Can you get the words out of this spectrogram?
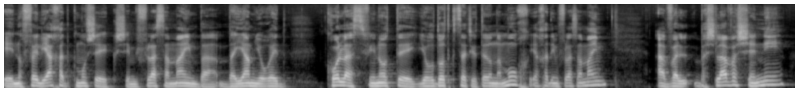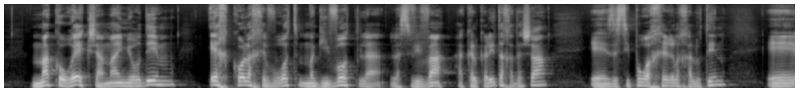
אה, נופל יחד, כמו שכשמפלס המים ב, בים יורד, כל הספינות אה, יורדות קצת יותר נמוך, יחד עם מפלס המים, אבל בשלב השני, מה קורה כשהמים יורדים, איך כל החברות מגיבות לסביבה הכלכלית החדשה, אה, זה סיפור אחר לחלוטין. אה,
